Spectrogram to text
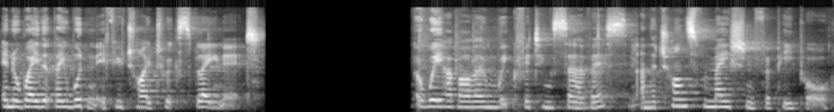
in a way that they wouldn't if you tried to explain it. We have our own wig fitting service, and the transformation for people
